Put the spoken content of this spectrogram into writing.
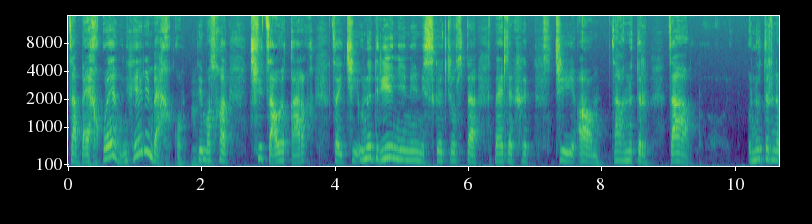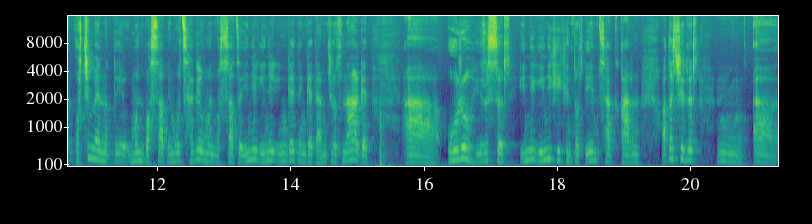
за байхгүй үнэхээр юм байхгүй. Тийм болохоор чи завыг гарга. За чи өнөөдөр ийм ийм ийм скежуултаа байлаа гэхэд чи за өнөөдөр за өнөөдөр нэг 30 минутын өмнө босоод юм уу цагийн өмнө босоод энийг энийг ингээд ингээд амжуулнаа гэд а өөрөө ерөөсөө энийг энийг хийхэд тулд ийм цаг гарна. Одоо жишээлбэл а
